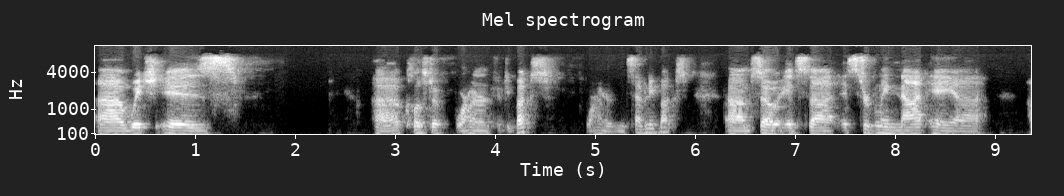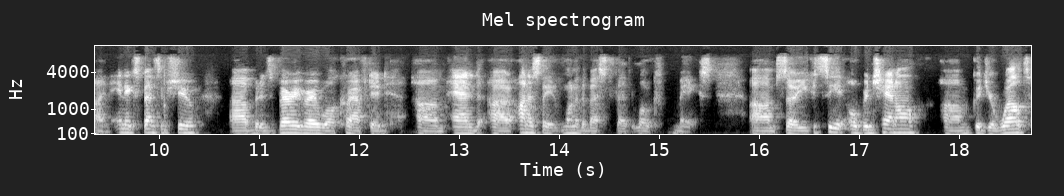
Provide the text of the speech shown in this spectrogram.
uh, which is uh, close to 450 bucks, 470 bucks. Um, so it's, uh, it's certainly not a, uh, an inexpensive shoe, but it's very, very well crafted. Um, and honestly, one of the best that Loake makes. Um, so you can see open channel, um, Goodyear welt.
